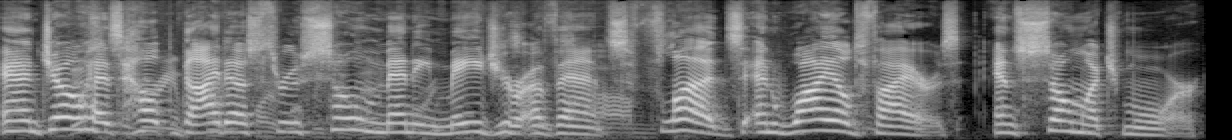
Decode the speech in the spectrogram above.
And Joe has helped guide us through so many major events, floods and wildfires, and so much more.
